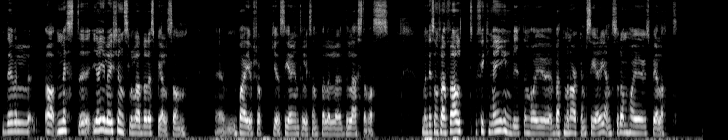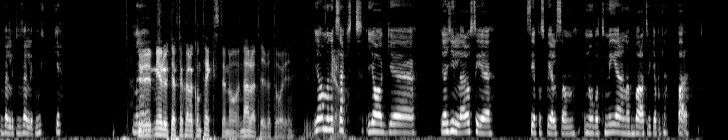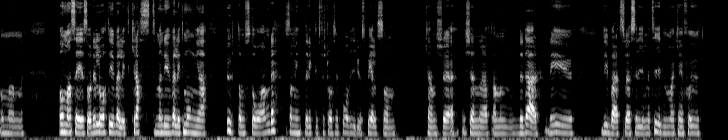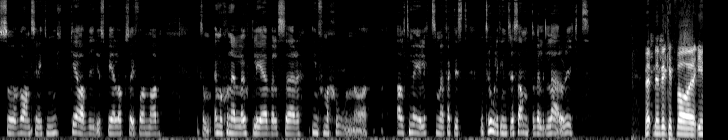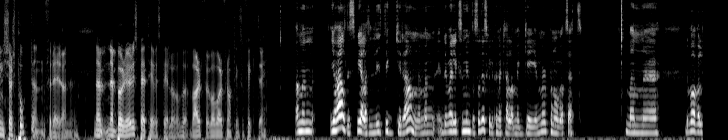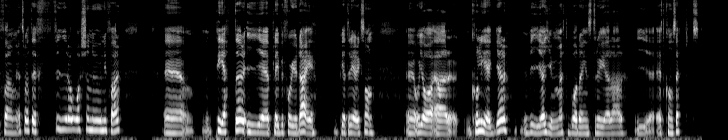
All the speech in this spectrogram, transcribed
det är väl, ja, mest, jag gillar ju känsloladdade spel som Bioshock-serien till exempel eller The Last of Us. Men det som framförallt fick mig inbiten var ju Batman Arkham-serien, så de har jag ju spelat väldigt, väldigt mycket. Men du är mer ute efter själva kontexten och narrativet då i, i Ja men exakt. Jag, eh, jag gillar att se, se på spel som något mer än att bara trycka på knappar. Om man, om man säger så. Det låter ju väldigt krast men det är ju väldigt många utomstående som inte riktigt förstår sig på videospel som kanske känner att ja, men det där, det är ju det är bara ett slöseri med tid, men man kan ju få ut så vansinnigt mycket av videospel också i form av liksom, emotionella upplevelser, information och allt möjligt som är faktiskt otroligt intressant och väldigt lärorikt. Men, men vilket var inkörsporten för dig då? När, när började du spela tv-spel och varför? Vad var det för någonting som fick dig? Ja men jag har alltid spelat lite grann, men det var liksom inte så att jag skulle kunna kalla mig gamer på något sätt. Men eh, det var väl för en, jag tror att det är fyra år sedan nu ungefär. Eh, Peter i eh, Play before you die, Peter Eriksson, Eh, och jag är kollegor via gymmet, båda instruerar i ett koncept.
